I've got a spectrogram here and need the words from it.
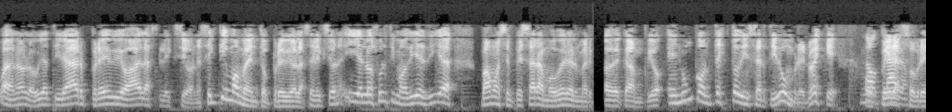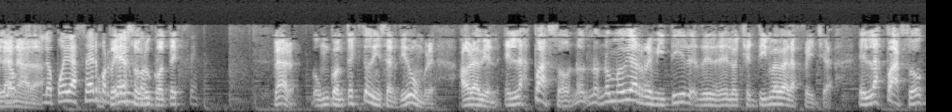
Bueno, lo voy a tirar previo a las elecciones. ¿En qué momento previo a las elecciones? Y en los últimos 10 días vamos a empezar a mover el mercado de cambio en un contexto de incertidumbre. No es que opera sobre la nada. Lo puede hacer porque opera sobre un contexto. Claro, un contexto de incertidumbre. Ahora bien, en las PASO, no, no, me voy a remitir desde el 89 a la fecha. En las PASO,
